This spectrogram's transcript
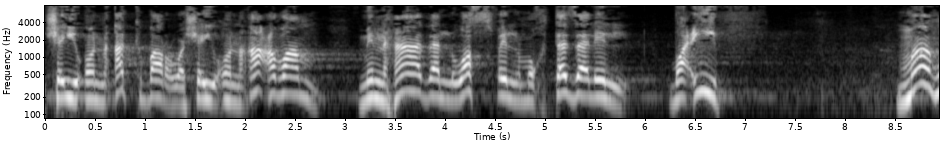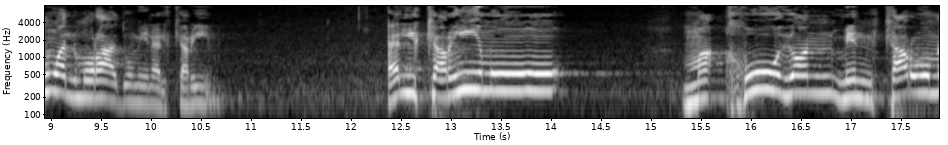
شيء أكبر وشيء أعظم من هذا الوصف المختزل الضعيف. ما هو المراد من الكريم؟ الكريم مأخوذ من كرم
